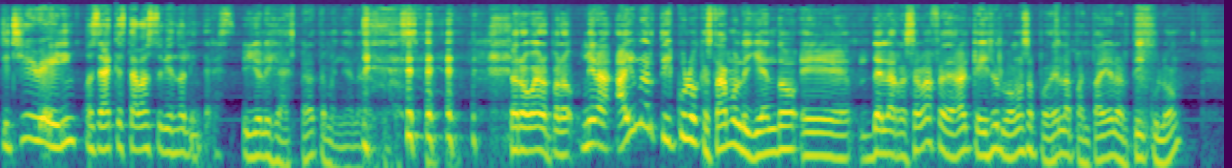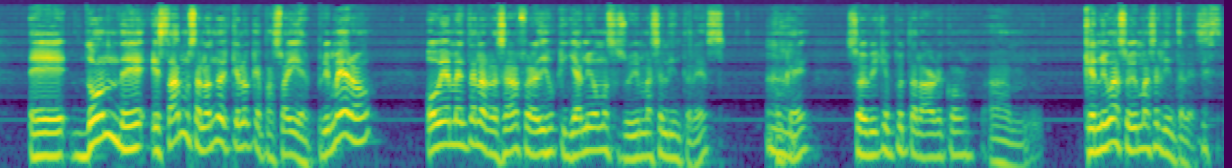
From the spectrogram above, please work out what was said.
deteriorating, o sea que estaba subiendo el interés. Y yo le dije, ah, espérate mañana. a ver qué pasa, espérate". pero bueno, pero mira, hay un artículo que estábamos leyendo eh, de la Reserva Federal que dice, lo vamos a poner en la pantalla el artículo, eh, donde estábamos hablando de qué es lo que pasó ayer. Primero, obviamente la Reserva Federal dijo que ya no íbamos a subir más el interés. ¿Ok? So we can put that article. um, que no iba a subir más el interés.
